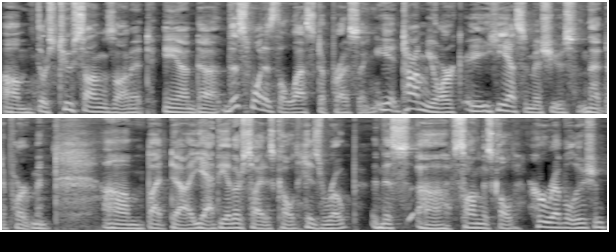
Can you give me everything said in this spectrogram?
Um, there's two songs on it, and uh, this one is the less depressing. He, Thom Yorke, he has some issues in that department, um, but uh, yeah, the other side is called His Rope, and this uh, song is called Her Revolution.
